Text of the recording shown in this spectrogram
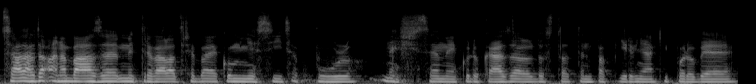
celá ta anabáze mi trvala třeba jako měsíc a půl, než jsem jako dokázal dostat ten papír v nějaký podobě,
